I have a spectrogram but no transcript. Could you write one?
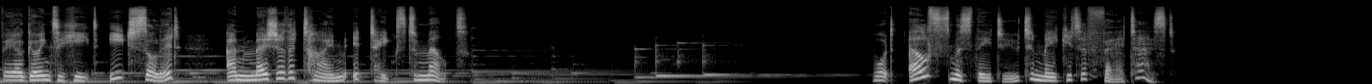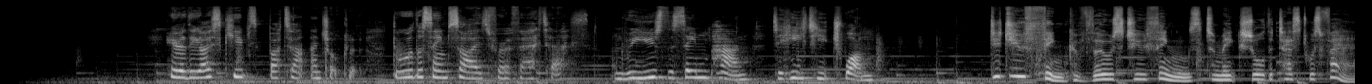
They are going to heat each solid and measure the time it takes to melt. What else must they do to make it a fair test? Here are the ice cubes, butter, and chocolate. They're all the same size for a fair test. And we use the same pan to heat each one. Did you think of those two things to make sure the test was fair?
